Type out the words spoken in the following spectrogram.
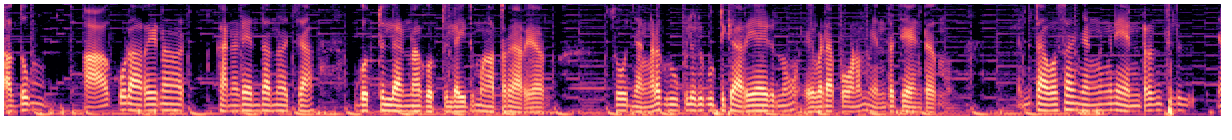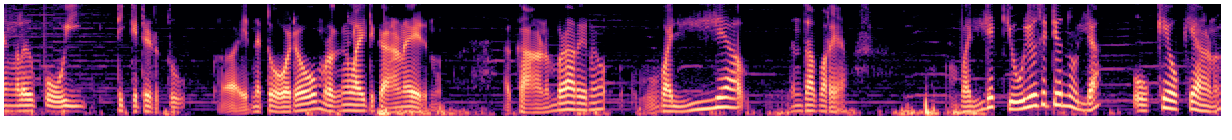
അതും ആ കൂടെ അറിയണ കന്നഡ എന്താണെന്ന് വെച്ചാൽ ഗൊത്തില്ല അണ്ണ ഗൊത്തില്ല. ഇത് മാത്രമേ അറിയാറുള്ളൂ സോ ഞങ്ങളുടെ ഗ്രൂപ്പിൽ ഒരു കുട്ടിക്ക് അറിയായിരുന്നു എവിടെ പോകണം എന്താ ചെയ്യേണ്ടതെന്ന്. എന്നിട്ട് അവസാനം ഞങ്ങൾ ഇങ്ങനെ എൻട്രൻസിൽ ഞങ്ങൾ പോയി ടിക്കറ്റ് എടുത്തു. എന്നിട്ട് ഓരോ മൃഗങ്ങളായിട്ട് കാണുമായിരുന്നു കാണുമ്പോഴറിയണ വലിയ എന്താ പറയുക വലിയ ക്യൂരിയോസിറ്റി ഒന്നുമില്ല ഓക്കെ ഓക്കെ ആണ്.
